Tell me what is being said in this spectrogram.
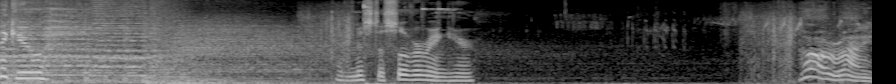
Thank you. I missed a silver ring here. All right.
